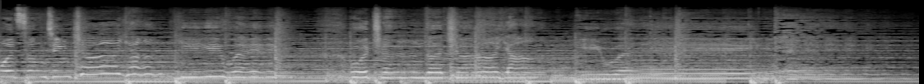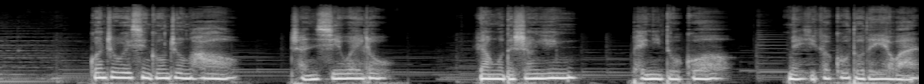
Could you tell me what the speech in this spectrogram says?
我曾经这样以为，我真的这样以为。关注微信公众号“晨曦微露”，让我的声音陪你度过。每一个孤独的夜晚。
